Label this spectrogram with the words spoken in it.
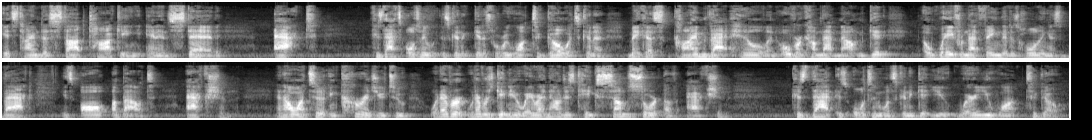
It's time to stop talking and instead act because that's ultimately is going to get us where we want to go. It's going to make us climb that hill and overcome that mountain, get away from that thing that is holding us back. It's all about action. And I want to encourage you to whatever whatever's getting in your way right now, just take some sort of action. Because that is ultimately what's going to get you where you want to go.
